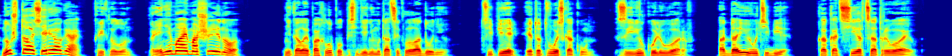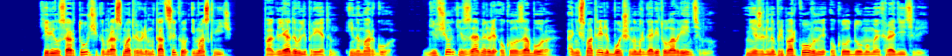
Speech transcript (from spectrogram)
«Ну что, Серега?» — крикнул он. «Принимай машину!» Николай похлопал по сиденью мотоцикла ладонью. «Теперь это твой скакун», — заявил Коля Уваров. «Отдаю его тебе, как от сердца отрываю. Кирилл с Артурчиком рассматривали мотоцикл и москвич. Поглядывали при этом и на Марго. Девчонки замерли около забора. Они смотрели больше на Маргариту Лаврентьевну, нежели на припаркованные около дома моих родителей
